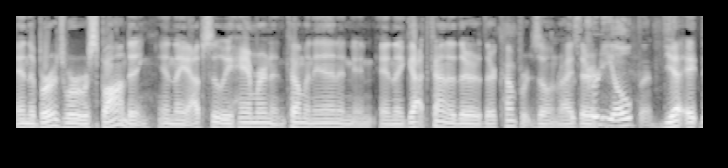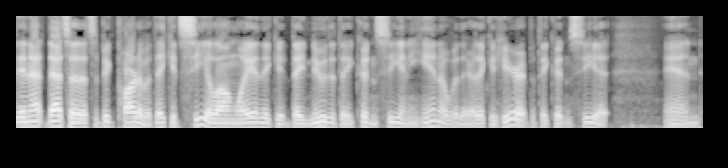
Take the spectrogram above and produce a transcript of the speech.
and the birds were responding, and they absolutely hammering and coming in, and, and, and they got kind of their, their comfort zone right It's there. pretty open. Yeah, it, and that, that's a that's a big part of it. They could see a long way, and they could they knew that they couldn't see any hen over there. They could hear it, but they couldn't see it. And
